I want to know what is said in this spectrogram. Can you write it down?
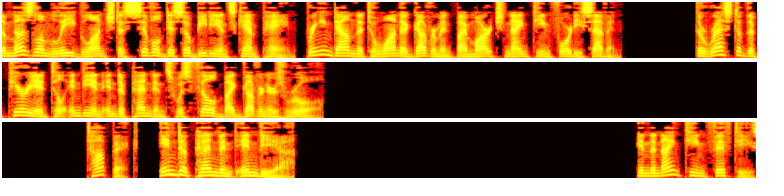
The Muslim League launched a civil disobedience campaign, bringing down the Tawana government by March 1947. The rest of the period till Indian independence was filled by governor's rule. Independent India In the 1950s,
